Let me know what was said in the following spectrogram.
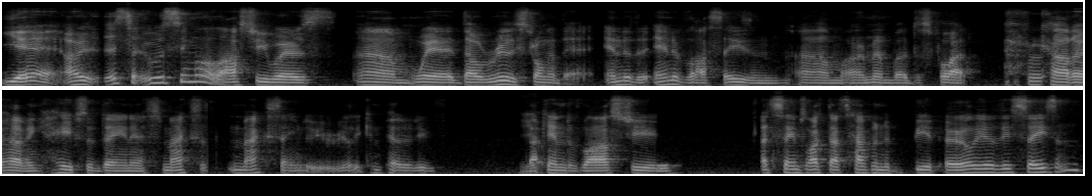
Yeah, I, it was similar last year, whereas um, where they were really strong at the end of the end of last season. Um, I remember, despite Ricciardo having heaps of DNFs, Max Max seemed to be really competitive yep. back end of last year. It seems like that's happened a bit earlier this season.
